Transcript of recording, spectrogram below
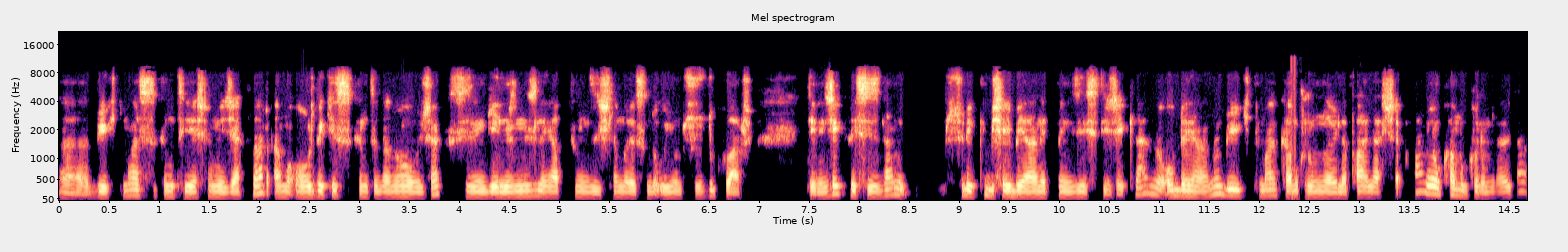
e, büyük ihtimal sıkıntı yaşamayacaklar ama oradaki sıkıntıda ne olacak? Sizin gelirinizle yaptığınız işlem arasında uyumsuzluk var denecek ve sizden sürekli bir şey beyan etmenizi isteyecekler ve o beyanı büyük ihtimal kamu kurumlarıyla paylaşacaklar ve o kamu kurumları da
